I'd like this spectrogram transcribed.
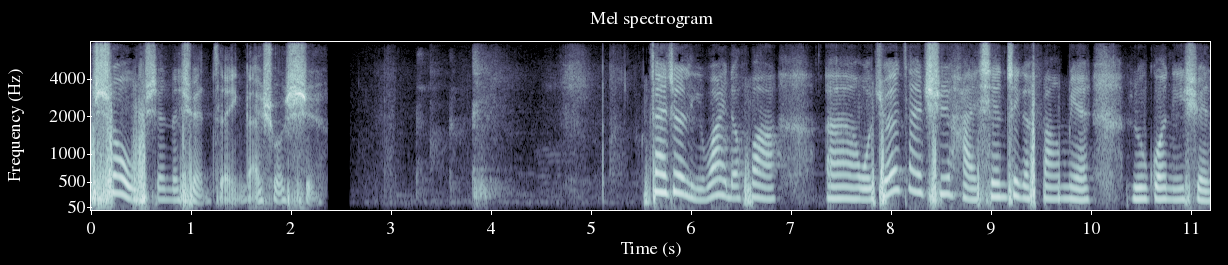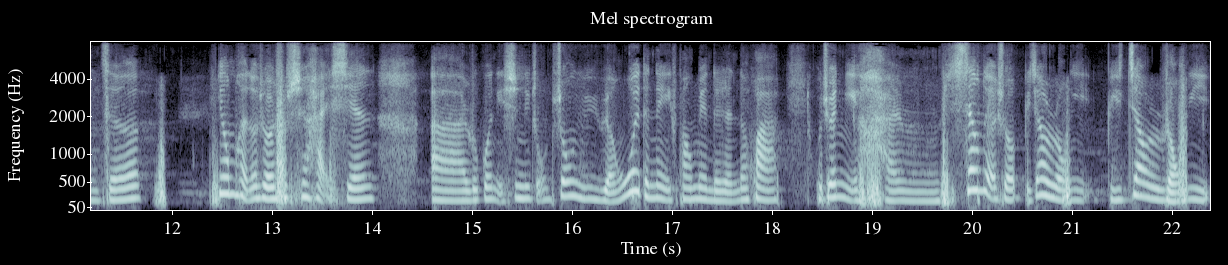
瘦身的选择应该说是。在这里外的话呃我觉得在吃海鲜这个方面如果你选择因为我们很多时候是吃海鲜啊，如果你是那种忠于原味的那一方面的人的话，我觉得你很相对来说比较容易，比较容易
